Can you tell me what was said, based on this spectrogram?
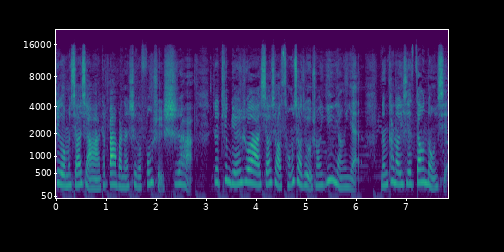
这个我们小小啊，他爸爸呢是个风水师哈。这听别人说啊，小小从小就有双阴阳眼，能看到一些脏东西。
